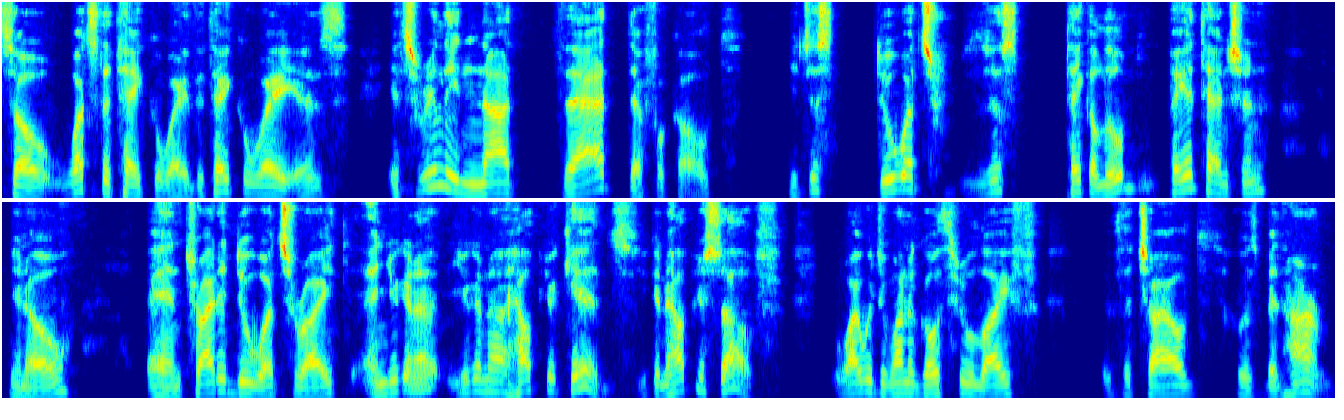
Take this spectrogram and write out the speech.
So, what's the takeaway? The takeaway is it's really not that difficult. You just do what's just take a little, pay attention, you know, and try to do what's right, and you're gonna you're gonna help your kids. You're gonna help yourself. Why would you want to go through life with a child who has been harmed?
